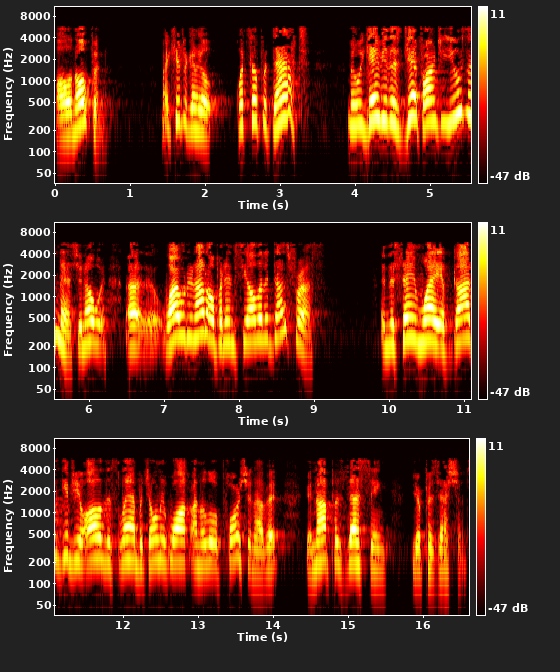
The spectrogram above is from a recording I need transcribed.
all unopened. My kids are going to go, what's up with that? I mean, we gave you this gift. Why aren't you using this? You know, uh, why would we not open it and see all that it does for us? In the same way, if God gives you all of this land, but you only walk on a little portion of it, you're not possessing your possessions.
